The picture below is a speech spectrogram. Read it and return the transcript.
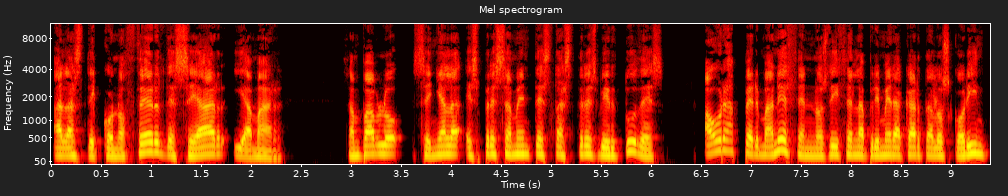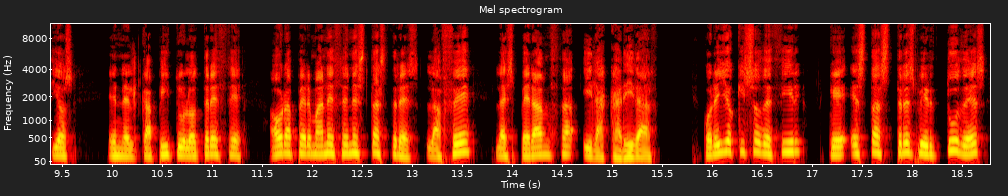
a las de conocer, desear y amar. San Pablo señala expresamente estas tres virtudes. Ahora permanecen, nos dice en la primera carta a los Corintios, en el capítulo 13, ahora permanecen estas tres, la fe, la esperanza y la caridad. Por ello quiso decir que estas tres virtudes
